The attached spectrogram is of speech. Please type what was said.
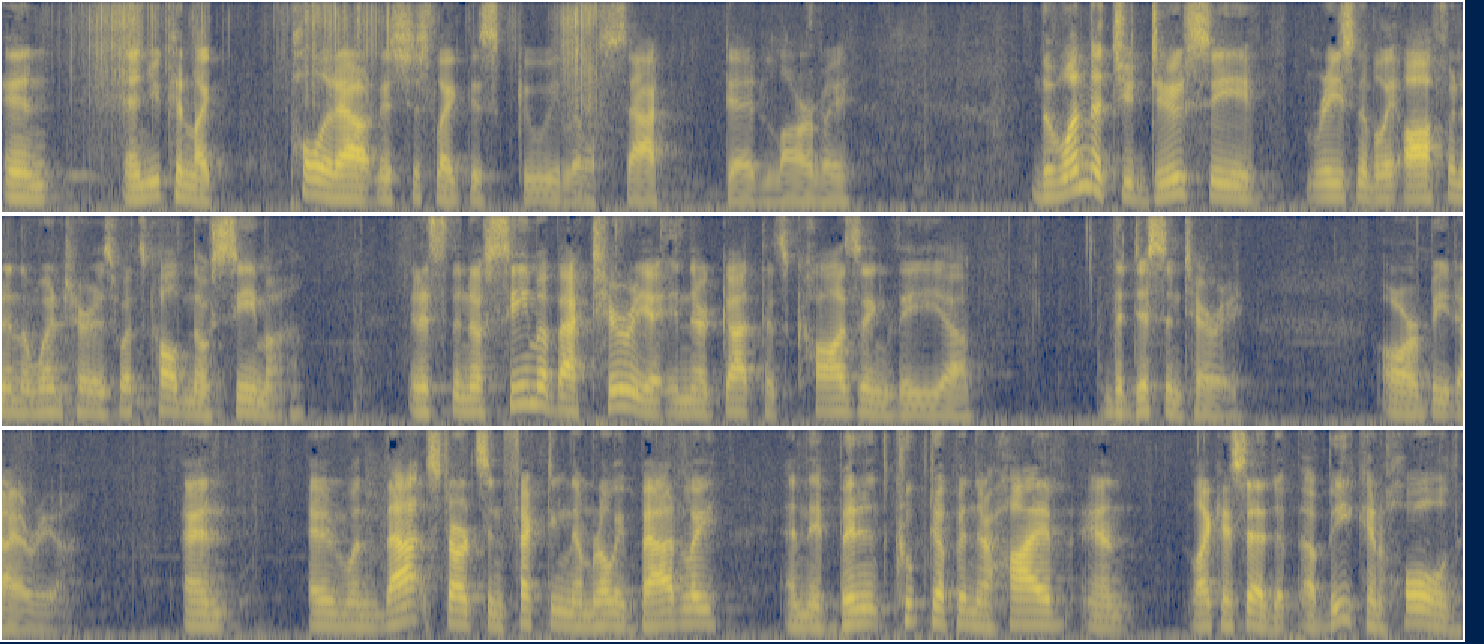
and and you can like pull it out and it's just like this gooey little sac dead larvae. The one that you do see reasonably often in the winter is what's called nosema. And it's the nosema bacteria in their gut that's causing the, uh, the dysentery or bee diarrhea. And, and when that starts infecting them really badly, and they've been cooped up in their hive, and like I said, a bee can hold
